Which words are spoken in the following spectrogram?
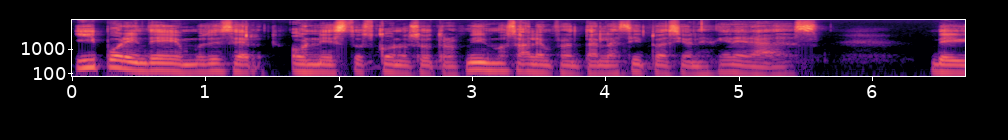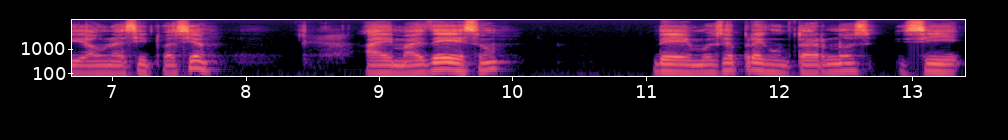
y por ende debemos de ser honestos con nosotros mismos al enfrentar las situaciones generadas debido a una situación. Además de eso, debemos de preguntarnos si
